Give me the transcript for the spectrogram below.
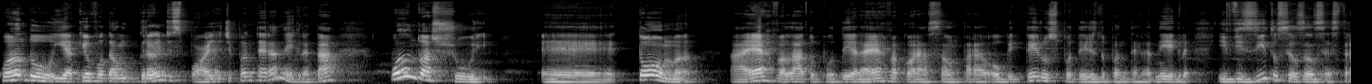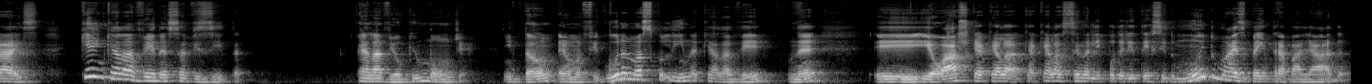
quando, e aqui eu vou dar um grande spoiler de Pantera Negra, tá? Quando a Shuri é, toma a erva lá do poder, a erva coração, para obter os poderes do Pantera Negra e visita os seus ancestrais, quem que ela vê nessa visita? Ela vê o Killmonger. Então, é uma figura masculina que ela vê, né? E, e eu acho que aquela, que aquela cena ali poderia ter sido muito mais bem trabalhada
